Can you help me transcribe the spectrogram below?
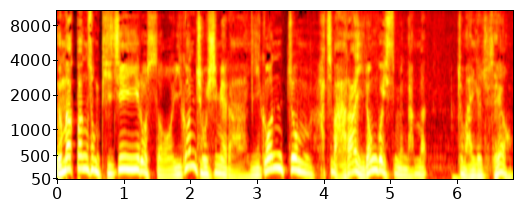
음악방송 DJ로서 이건 조심해라, 이건 좀 하지 마라, 이런 거 있으면 한번 좀 알려주세요.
